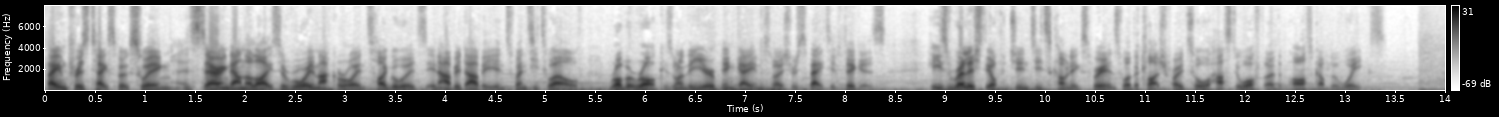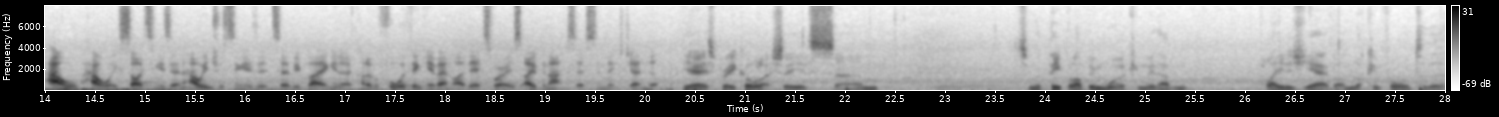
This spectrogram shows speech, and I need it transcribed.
Famed for his textbook swing and staring down the likes of Rory McIlroy and Tiger Woods in Abu Dhabi in 2012, Robert Rock is one of the European Games' most respected figures. He's relished the opportunity to come and experience what the Clutch Pro Tour has to offer the past couple of weeks. How, how exciting is it and how interesting is it to be playing in a kind of a forward-thinking event like this where it's open access and mixed gender? Yeah, it's pretty cool actually. It's um, some of the people I've been working with haven't played as yet, but I'm looking forward to the,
